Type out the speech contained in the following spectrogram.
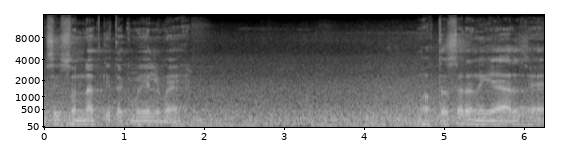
उसी सुन्नत की तकमील में मुख्तसरन ये अर्ज़ है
